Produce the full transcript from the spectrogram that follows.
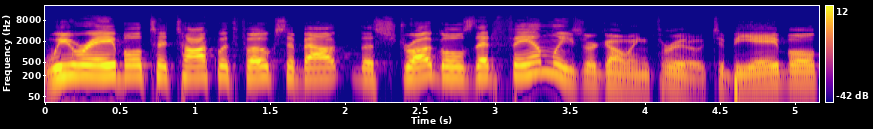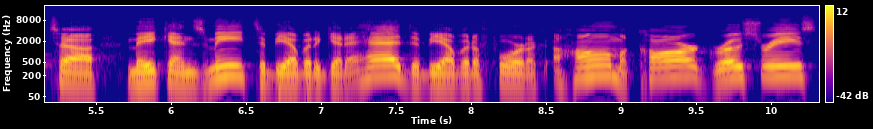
We were able to talk with folks about the struggles that families are going through to be able to make ends meet, to be able to get ahead, to be able to afford a, home, a car, groceries,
